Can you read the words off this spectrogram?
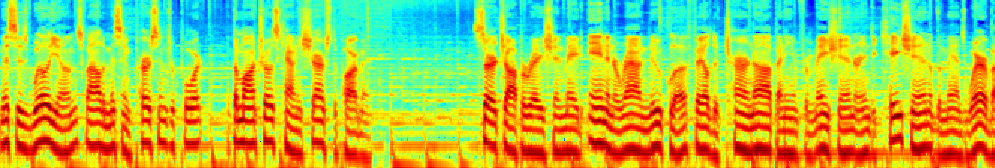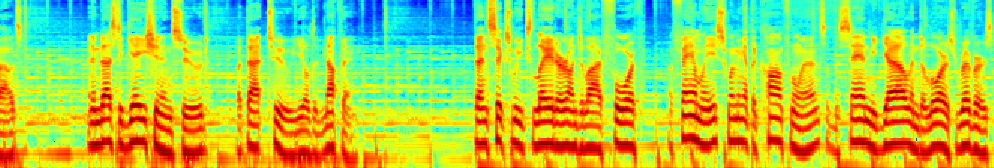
Mrs. Williams filed a missing persons report at the Montrose County Sheriff's Department. Search operation made in and around Nucla failed to turn up any information or indication of the man's whereabouts. An investigation ensued, but that too yielded nothing. Then, six weeks later, on July 4th, a family swimming at the confluence of the San Miguel and Dolores rivers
